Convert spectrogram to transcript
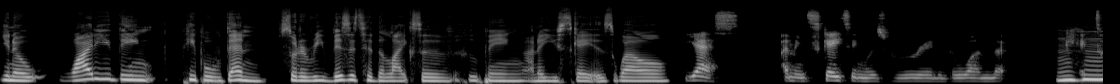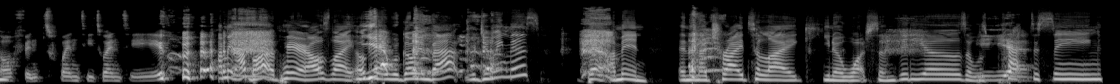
You know, why do you think people then sort of revisited the likes of hooping? I know you skate as well. Yes. I mean, skating was really the one that mm-hmm. kicked off in 2020. I mean, I bought a pair. I was like, okay, yeah. we're going back. We're doing this. Yeah, I'm in. And then I tried to like, you know, watch some videos. I was yeah. practicing.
